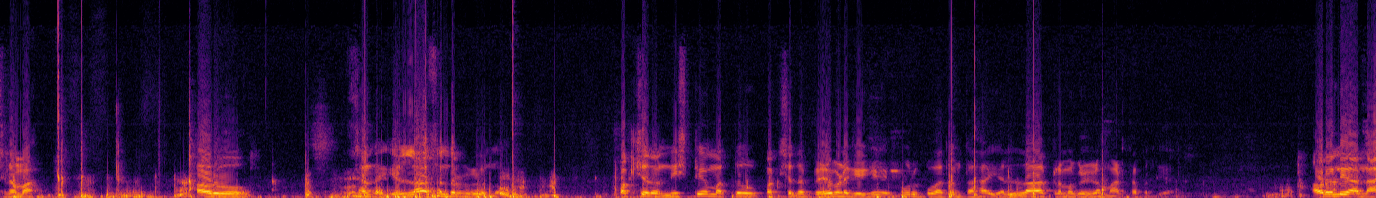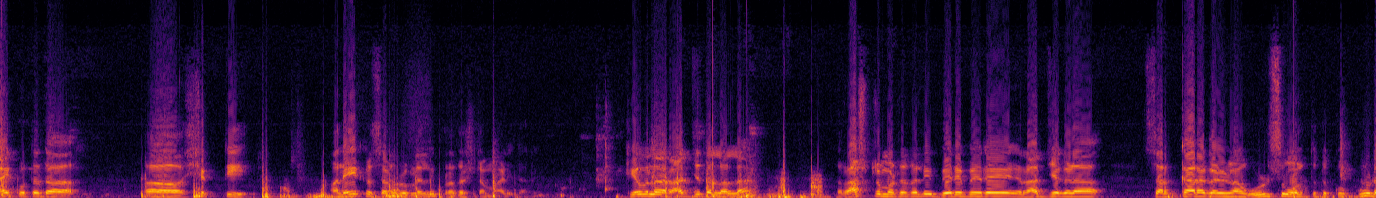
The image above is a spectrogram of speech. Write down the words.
ಶ್ರಮ, ಅವರು ಸಂದ ಎಲ್ಲ ಸಂದರ್ಭಗಳನ್ನು ಪಕ್ಷದ ನಿಷ್ಠೆ ಮತ್ತು ಪಕ್ಷದ ಬೆಳವಣಿಗೆಗೆ ಪೂರಕವಾದಂತಹ ಎಲ್ಲ ಕ್ರಮಗಳನ್ನ ಮಾಡ್ತಾ ಬಂದಿದ್ದಾರೆ. ಅವರಲ್ಲಿ ಆ ನಾಯಕತ್ವದ ಶಕ್ತಿ ಅನೇಕ ಸಂದರ್ಭಗಳಲ್ಲಿ ಪ್ರದರ್ಶನ ಮಾಡಿದ್ದಾರೆ. ಕೇವಲ ರಾಜ್ಯದಲ್ಲಲ್ಲ ರಾಷ್ಟ್ರ ಮಟ್ಟದಲ್ಲಿ ಬೇರೆ ಬೇರೆ ರಾಜ್ಯಗಳ ಸರ್ಕಾರಗಳನ್ನ ಉಳಿಸುವಂಥದ್ದಕ್ಕೂ ಕೂಡ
